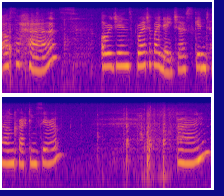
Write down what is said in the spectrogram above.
also has Origins Brighter by Nature Skin Tone Correcting Serum. And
